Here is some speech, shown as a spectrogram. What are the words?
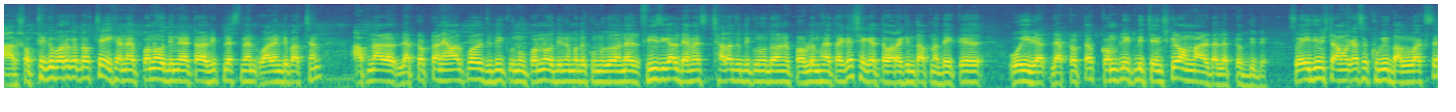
আর সব থেকে বড় কথা হচ্ছে, এখানে পনেরো দিনের একটা রিপ্লেসমেন্ট ওয়ারেন্টি পাচ্ছেন। আপনার ল্যাপটপটা নেওয়ার পর যদি কোনো পনেরো দিনের মধ্যে কোনো ধরনের ফিজিক্যাল ড্যামেজ ছাড়া যদি কোনো ধরনের প্রবলেম হয়ে থাকে, সেক্ষেত্রে ওরা কিন্তু আপনাদেরকে ওই ল্যাপটপটা কমপ্লিটলি চেঞ্জ করে অন্য একটা ল্যাপটপ দিবে। সো এই জিনিসটা আমার কাছে খুবই ভালো লাগছে।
